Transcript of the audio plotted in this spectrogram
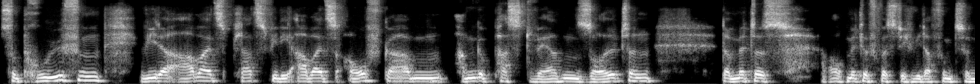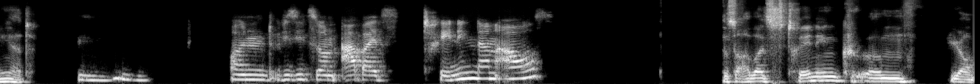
zu prüfen, wie der Arbeitsplatz, wie die Arbeitsaufgaben angepasst werden sollten, damit es auch mittelfristig wieder funktioniert. Mhm. Und wie sieht so ein Arbeitstraining dann aus? Das Arbeitstraining, ähm, ja,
